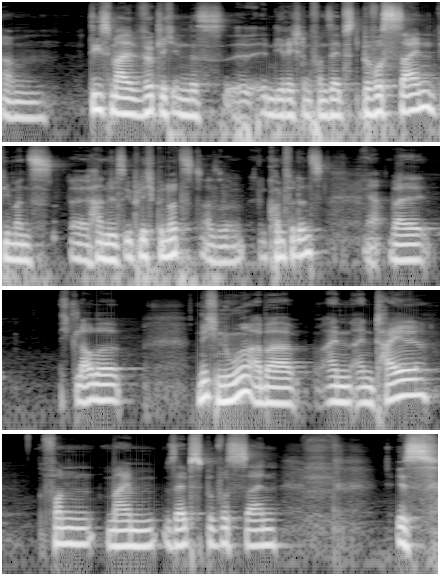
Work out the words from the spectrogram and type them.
Ähm, diesmal wirklich in, das, äh, in die Richtung von Selbstbewusstsein, wie man es äh, handelsüblich benutzt, also Confidence. Ja. Weil ich glaube, nicht nur, aber ein, ein Teil von meinem Selbstbewusstsein ist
